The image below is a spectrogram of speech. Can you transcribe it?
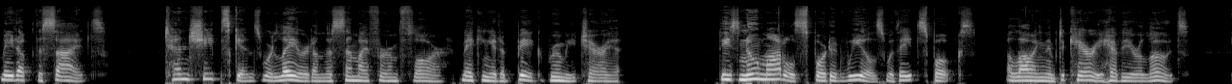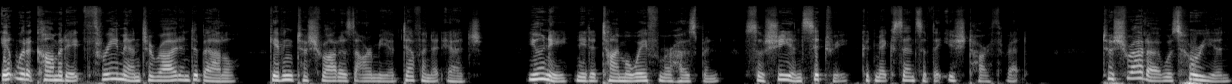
made up the sides. Ten sheepskins were layered on the semi firm floor, making it a big, roomy chariot. These new models sported wheels with eight spokes, allowing them to carry heavier loads. It would accommodate three men to ride into battle, giving Tushratta's army a definite edge. Yuni needed time away from her husband, so she and Sitri could make sense of the Ishtar threat. Tushratta was Hurrian.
